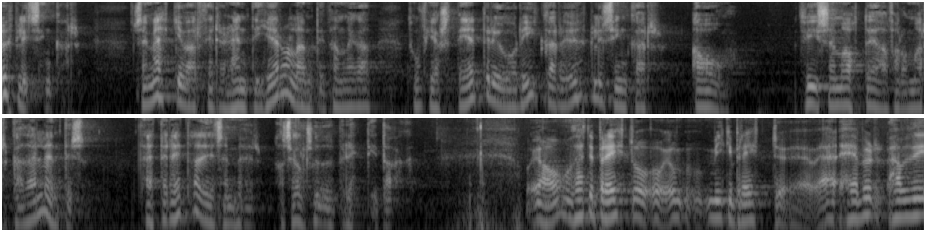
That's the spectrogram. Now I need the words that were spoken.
upplýsingar sem ekki var fyrir hendi hér á landi þannig að þú fjast betri og ríkari upplýsingar á því sem átti að fara á markað ellendis þetta er eitt af því sem er að sjálfsögðu breytt í dag Já, og þetta er breytt og, og, og mikið breytt hefur, hafði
